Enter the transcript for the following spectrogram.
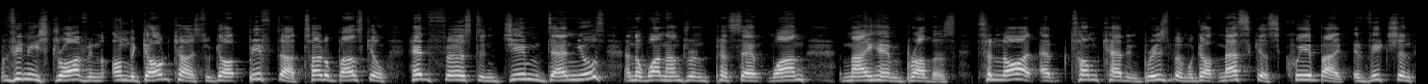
Vinny's driving on the Gold Coast. We've got Bifter, Total Buzzkill, Head First, and Jim Daniels, and the 100% one, Mayhem Brothers. Tonight at Tomcat in Brisbane, we've got Mascus, Queerbait, Eviction,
